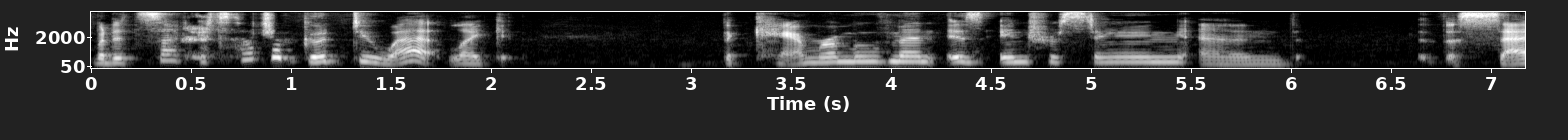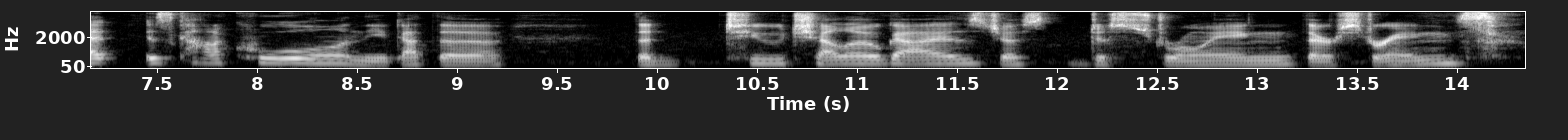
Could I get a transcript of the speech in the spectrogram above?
But it's such it's such a good duet. Like the camera movement is interesting, and the set is kind of cool, and you got the the two cello guys just destroying their strings.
